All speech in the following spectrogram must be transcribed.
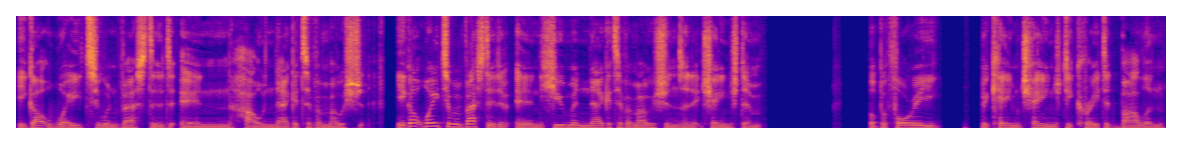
He got way too invested in how negative emotion. He got way too invested in human negative emotions and it changed him. But before he became changed, he created Balan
